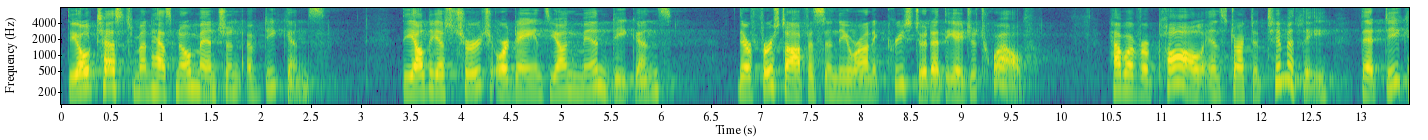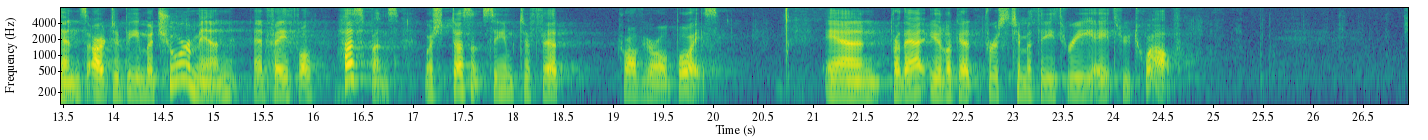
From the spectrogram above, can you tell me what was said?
The Old Testament has no mention of deacons. The LDS Church ordains young men deacons, their first office in the Aaronic priesthood, at the age of 12. However, Paul instructed Timothy that deacons are to be mature men and faithful husbands, which doesn't seem to fit 12 year old boys. And for that, you look at 1 Timothy 3 8 through 12.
